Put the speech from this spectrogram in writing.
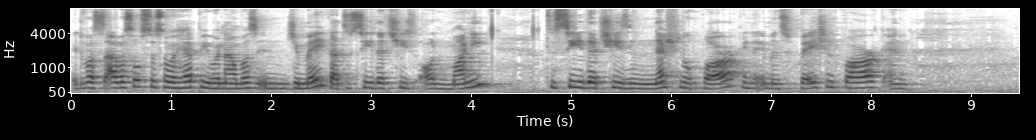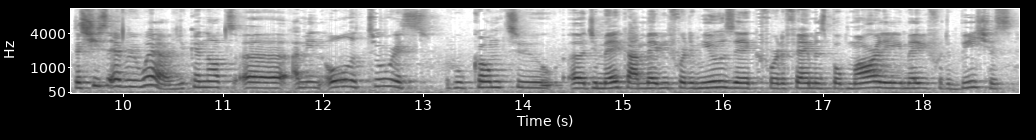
it was I was also so happy when I was in Jamaica to see that she's on money, to see that she's in national park in the Emancipation Park and that she's everywhere. You cannot. Uh, I mean, all the tourists who come to uh, Jamaica maybe for the music, for the famous Bob Marley, maybe for the beaches,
